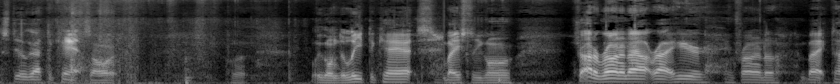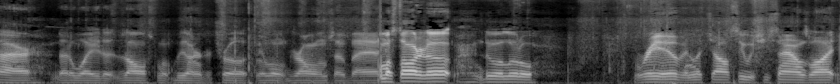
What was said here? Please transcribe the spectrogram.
Still got the cats on it. But we're gonna delete the cats. Basically gonna try to run it out right here in front of the back tire. That way the exhaust won't be under the truck and it won't drone so bad. I'm gonna start it up, do a little rev and let y'all see what she sounds like.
